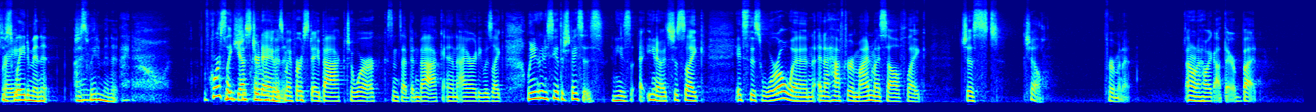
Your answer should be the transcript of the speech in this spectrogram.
Just right? wait a minute. Just wait a minute. I know. Of course, like Let's just ground yesterday was my first day back to work since I've been back, and I already was like, "When are you going to see other spaces?" And he's, uh, you know, it's just like it's this whirlwind, and I have to remind myself, like, just chill for a minute. I don't know how I got there, but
